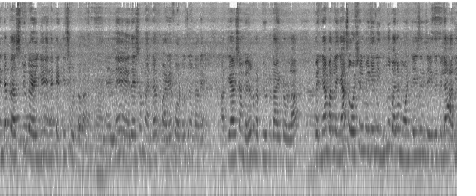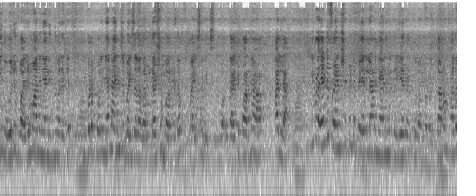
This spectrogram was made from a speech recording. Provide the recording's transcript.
എന്റെ പ്ലസ് ടു കഴിഞ്ഞ് എന്നെ കെട്ടിച്ചു വിട്ടതാണ്. എന്നെ ഏകദേശം എന്റെ പഴയ ഫോട്ടോസ് കണ്ടറിയാം. അത്യാവശ്യം വെൽ റെപ്യൂട്ടഡ് ആയിട്ടുള്ള ഞാൻ പറഞ്ഞില്ല ഞാൻ സോഷ്യൽ മീഡിയയിൽ ഇന്ന് വരെ മോണിറ്റൈസിങ് ചെയ്തിട്ടില്ല. അതിൽ നിന്ന് ഒരു വരുമാനം ഞാൻ ഇന്ന് വരെ ഇവിടെ പോലും ഞാൻ അഞ്ച് പൈസ റെമൻഡേഷൻ പറഞ്ഞിട്ട് പൈസ ഇതാക്കി പറഞ്ഞ അല്ല. ഇവിടെ എന്റെ ഫ്രണ്ട്ഷിപ്പിന്റെ പേരിലാണ് ഞാൻ ഇന്ന് പ്രിയർ എടുത്ത് വന്നത്. കാരണം അത്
